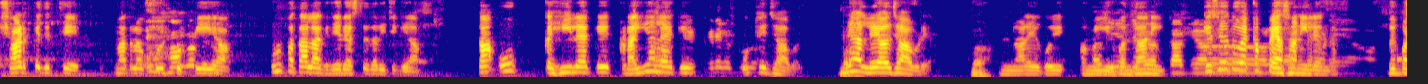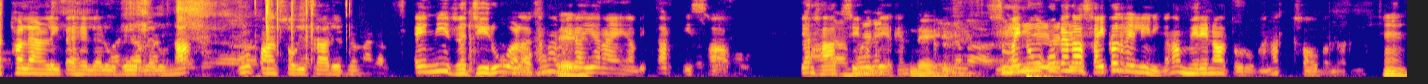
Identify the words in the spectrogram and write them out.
ਸੜਕ ਜਿੱਥੇ ਮਤਲਬ ਕੋਈ ਟੁੱਟੀ ਆ ਉਹਨੂੰ ਪਤਾ ਲੱਗ ਜੇ ਰਿਸ਼ਤੇਦਾਰੀ ਚ ਗਿਆ ਤਾਂ ਉਹ ਕਹੀ ਲੈ ਕੇ ਕੜਾਈਆ ਲੈ ਕੇ ਉੱਥੇ ਜਾ ਵੜ ਨਿਹਾਲੇ ਵਾਲ ਜਾ ਵੜਿਆ। ਨਾਲੇ ਕੋਈ ਅਮੀਰ ਬੰਦਾ ਨਹੀਂ। ਕਿਸੇ ਤੋਂ ਇੱਕ ਪੈਸਾ ਨਹੀਂ ਲੈਂਦਾ। ਵੀ ਬੱਠਾ ਲੈਣ ਲਈ ਪੈਸੇ ਲੈ ਲੂ ਹੋਰ ਲੈ ਲੂ ਨਾ ਉਹਨੂੰ 500 ਵੀ ਫੜਾ ਦੇ ਤੂੰ। ਇੰਨੀ ਰੱਜੀ ਰੂਹ ਵਾਲਾ ਕਹਿੰਦਾ ਮੇਰਾ ਯਾਰ ਆਏ ਆ ਵੀ ਧਰਤੀ ਸਾਫ਼ ਯਾਰ ਹਾਦਸੇ ਹੁੰਦੇ ਆ ਕਹਿੰਦਾ। ਦੇ ਮੈਨੂੰ ਉਹ ਕਹਿੰਦਾ ਸਾਈਕਲ ਰੈਲੀ ਨਹੀਂ ਕਹਿੰਦਾ ਮੇਰੇ ਨਾਲ ਤੋਰੋ ਕਹਿੰਦਾ 100 ਬੰਦਾ ਕਹਿੰਦਾ। ਹੂੰ।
